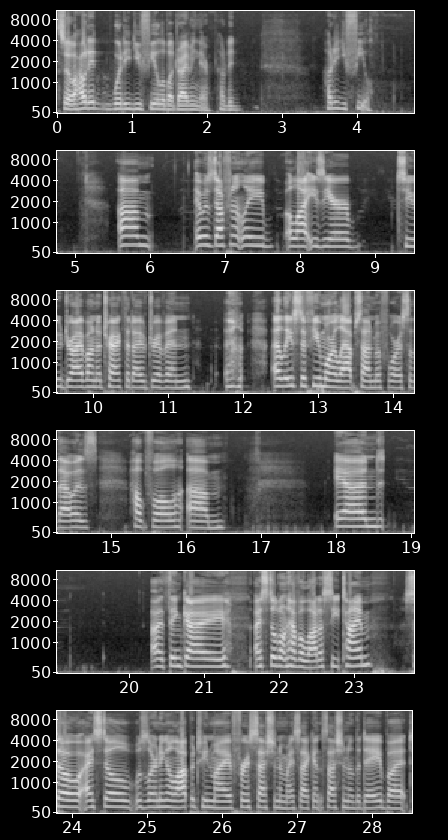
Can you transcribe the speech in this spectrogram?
So how did what did you feel about driving there? How did how did you feel? Um, it was definitely a lot easier to drive on a track that I've driven at least a few more laps on before, so that was helpful. Um, and I think I I still don't have a lot of seat time, so I still was learning a lot between my first session and my second session of the day, but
